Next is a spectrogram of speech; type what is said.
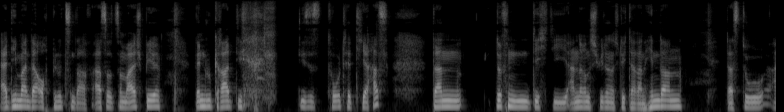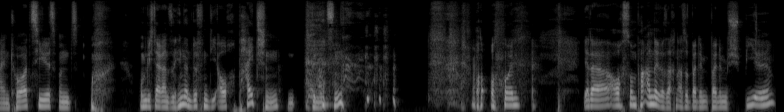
ja, die man da auch benutzen darf. Also zum Beispiel, wenn du gerade die, dieses tote Tier hast, dann dürfen dich die anderen Spieler natürlich daran hindern, dass du ein Tor zielst und um dich daran zu hindern, dürfen die auch Peitschen benutzen. und ja, da auch so ein paar andere Sachen. Also bei dem, bei dem Spiel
